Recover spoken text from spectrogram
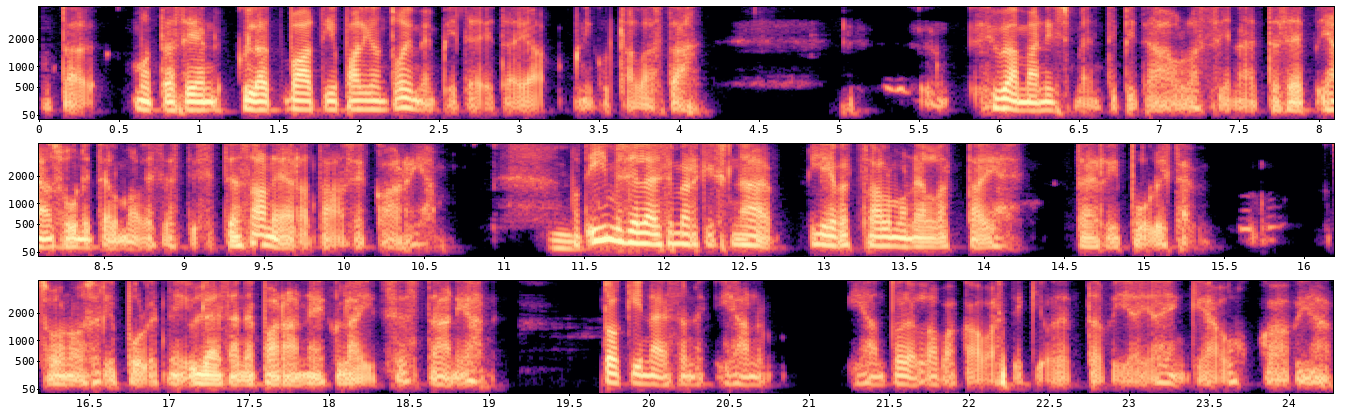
Mutta, mutta se kyllä vaatii paljon toimenpiteitä ja niin kuin tällaista hyvä managementti pitää olla siinä, että se ihan suunnitelmallisesti sitten saneerataan se karja. Mm. Mutta ihmisillä esimerkiksi nämä lievät salmonellat tai, tai ripulit, zoonoosiripulit, niin yleensä ne paranee kyllä itsestään. Ja toki näissä on ihan ihan todella vakavastikin otettavia ja henkeä uhkaavia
